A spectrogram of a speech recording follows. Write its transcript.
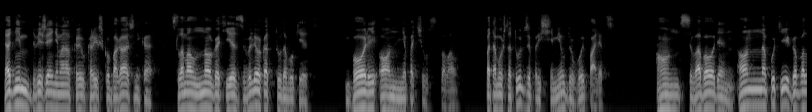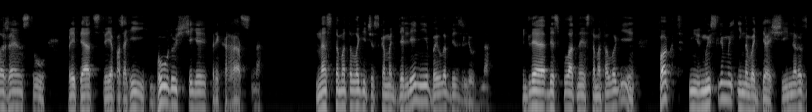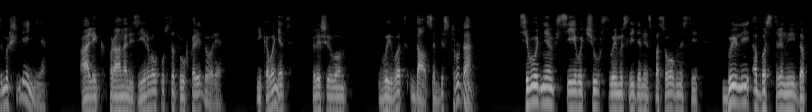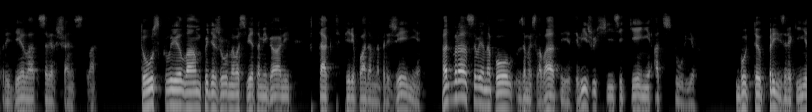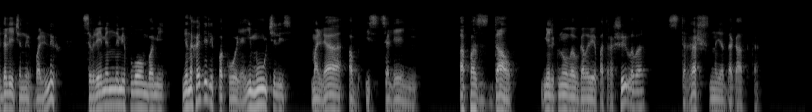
Одним движением он открыл крышку багажника, сломал ноготь и извлек оттуда букет. Боли он не почувствовал, потому что тут же прищемил другой палец. Он свободен, он на пути к блаженству, препятствия позади, будущее прекрасно. На стоматологическом отделении было безлюдно. Для бесплатной стоматологии факт немыслимый и наводящий на размышления. Алик проанализировал пустоту в коридоре. Никого нет, — решил он. Вывод дался без труда. Сегодня все его чувства и мыслительные способности были обострены до предела совершенства. Тусклые лампы дежурного света мигали в такт перепадом напряжения, отбрасывая на пол замысловатые движущиеся тени от стульев, будто призраки недолеченных больных с временными пломбами не находили покоя и мучились, моля об исцелении. «Опоздал!» — мелькнула в голове Потрошилова страшная догадка.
